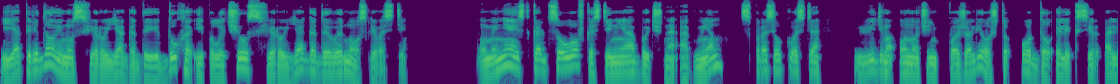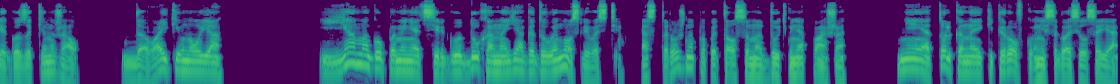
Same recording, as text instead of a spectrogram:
Я передал ему сферу ягоды и духа и получил сферу ягоды выносливости. «У меня есть кольцо ловкости необычное. Обмен?» – спросил Костя. Видимо, он очень пожалел, что отдал эликсир Олегу за кинжал. «Давай», – кивнул я. «Я могу поменять серьгу духа на ягоду выносливости. Осторожно попытался надуть меня Паша. «Нет, только на экипировку», – не согласился я.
